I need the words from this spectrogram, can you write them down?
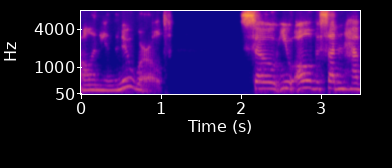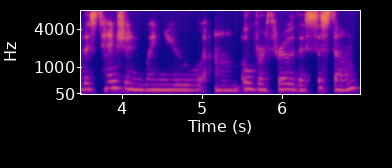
colony in the New World. So you all of a sudden have this tension when you um, overthrow the system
